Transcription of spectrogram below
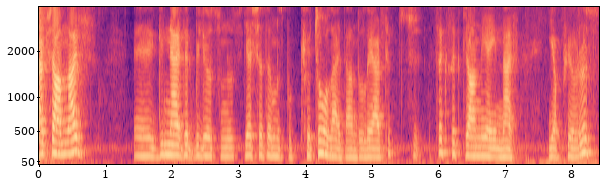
akşamlar. Ee, günlerdir biliyorsunuz yaşadığımız bu kötü olaydan dolayı artık sık sık canlı yayınlar yapıyoruz.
